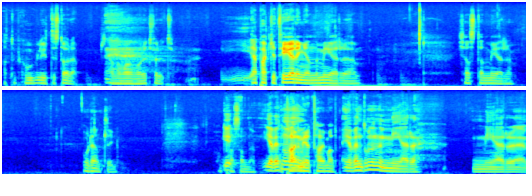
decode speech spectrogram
Att det kommer bli lite större än vad det varit förut? Är paketeringen mer eh, Känns den mer ordentlig? Och Jag- passande? Jag vet, Och inte om den mer är, tajmad? jag vet inte om den är mer, mer eh,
